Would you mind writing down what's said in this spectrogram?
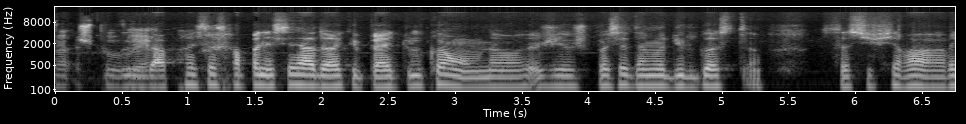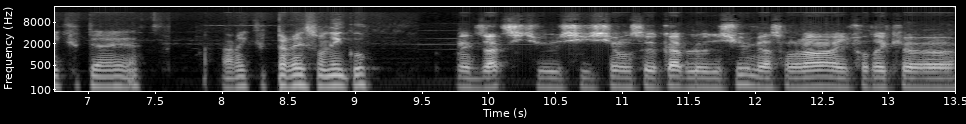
Ouais, je peux ouvrir. Bah, après, ça sera pas nécessaire de récupérer tout le corps. On je, possède un module Ghost. Ça suffira à récupérer, à récupérer son ego. Exact, si, tu, si, on se câble dessus, mais à ce moment-là, il faudrait que,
